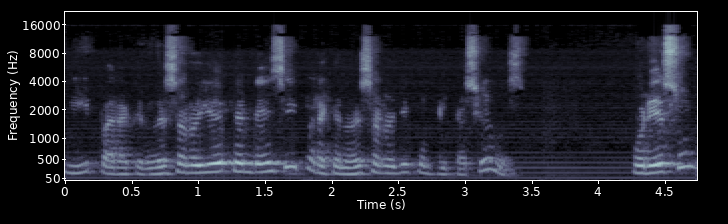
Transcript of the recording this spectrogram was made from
y para que no desarrolle dependencia y para que no desarrolle complicaciones. Por eso,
